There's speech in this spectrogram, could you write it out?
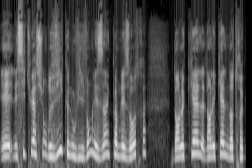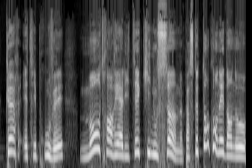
et les situations de vie que nous vivons les uns comme les autres, dans, lesquelles notre cœur est éprouvé, montrent en réalité qui nous sommes. Parce que tant qu'on est dans nos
